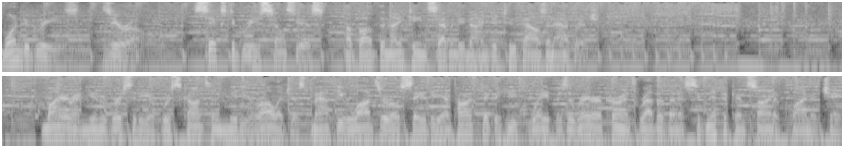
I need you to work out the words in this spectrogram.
1 degrees, 0. 6 degrees Celsius, above the 1979 to 2000 average. Meier and University of Wisconsin meteorologist Matthew Lazzara say the Antarctica heat wave is a rare occurrence rather than a significant sign of climate change.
